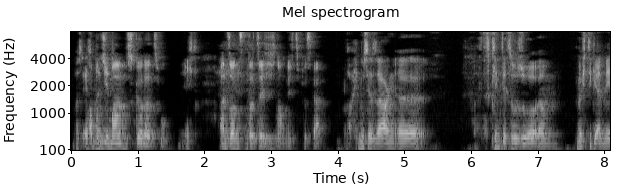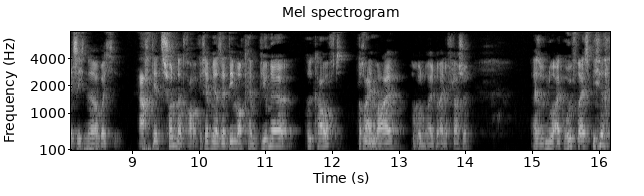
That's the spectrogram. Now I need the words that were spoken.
Was Essen Ab und zu mal ein Skir dazu. Echt? Ansonsten tatsächlich noch nichts bisher. Aber ich muss ja sagen, äh, das klingt jetzt so, so ähm, möchte gern mäßig, ne? Aber ich achte jetzt schon darauf. Ich habe mir seitdem auch kein Bier mehr gekauft. Doch Oh. einmal, aber nur halt nur eine Flasche. Also nur alkoholfreies Bier habe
